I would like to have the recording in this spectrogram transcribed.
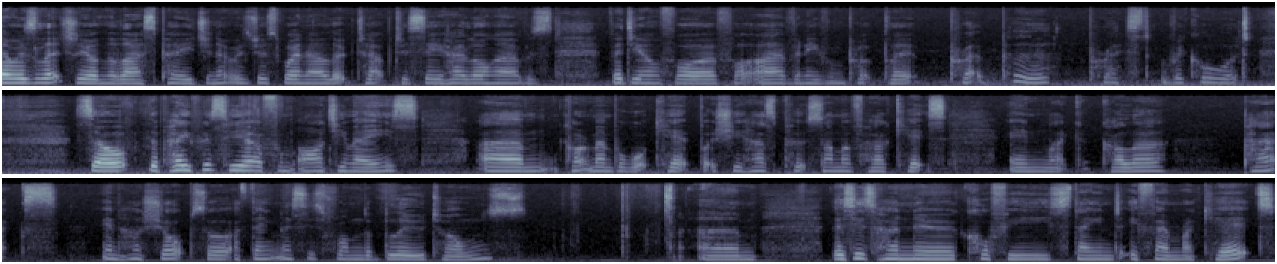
I was literally on the last page, and it was just when I looked up to see how long I was videoing for, I thought I haven't even play, pre, pre, pressed record. So the papers here are from ARTYmaze. Um, can't remember what kit, but she has put some of her kits in like colour packs in her shop. So I think this is from the blue tones. Um, this is her new coffee stained ephemera kit.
